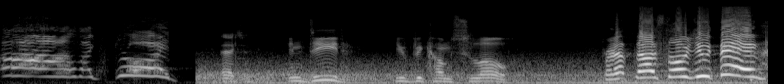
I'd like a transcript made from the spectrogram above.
Oh my groin! Action. Indeed, you've become slow. Perhaps not as slow as you think!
